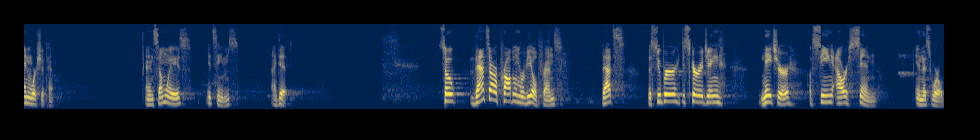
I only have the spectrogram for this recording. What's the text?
and worship him. And in some ways, it seems, I did. So that's our problem revealed, friends. That's the super discouraging nature of seeing our sin in this world.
